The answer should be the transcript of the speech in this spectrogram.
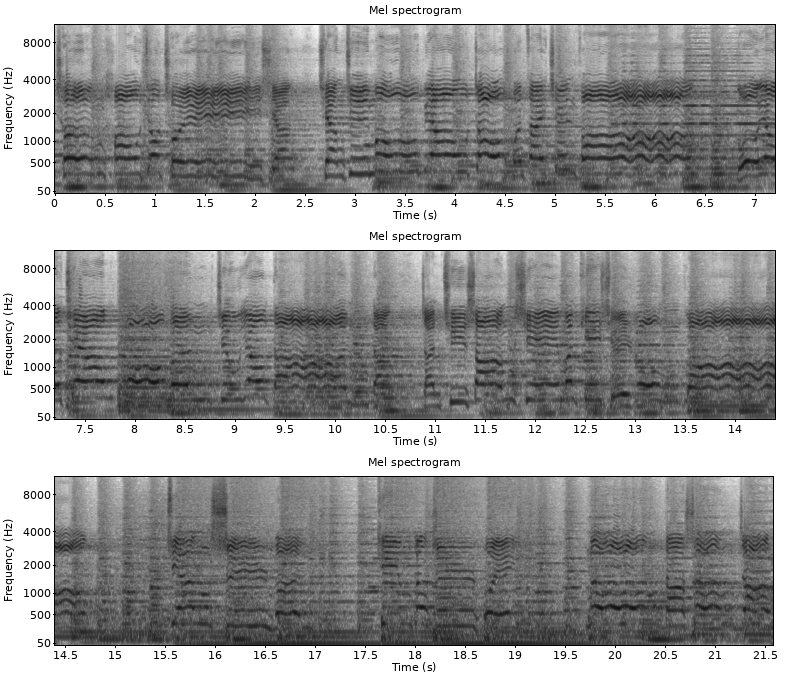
程号角吹响，强军目标召唤在前方。若要强，我们就要担当，战旗上写满铁血荣光。将士们，听党指挥，能打胜仗，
